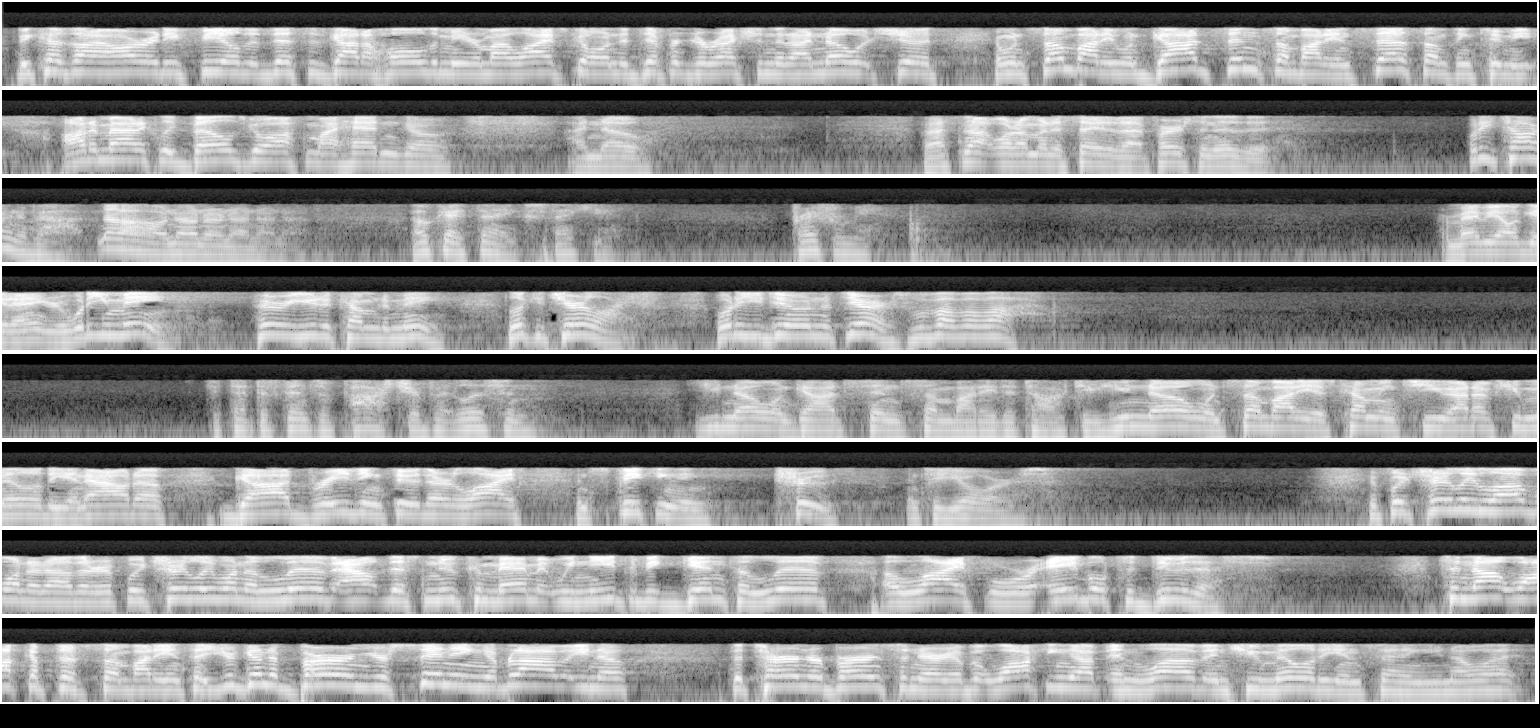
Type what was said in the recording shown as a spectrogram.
because I already feel that this has got a hold of me or my life's going a different direction than I know it should. And when somebody, when God sends somebody and says something to me, automatically bells go off in my head and go, I know. But that's not what I'm going to say to that person, is it? What are you talking about? No, no, no, no, no, no. Okay, thanks. Thank you. Pray for me. Or maybe I'll get angry. What do you mean? Who are you to come to me? Look at your life. What are you doing with yours? Blah, blah, blah, blah. get that defensive posture. But listen, you know when God sends somebody to talk to you. You know when somebody is coming to you out of humility and out of God breathing through their life and speaking truth into yours. If we truly love one another, if we truly want to live out this new commandment, we need to begin to live a life where we're able to do this. To not walk up to somebody and say, You're going to burn, you're sinning, blah, blah, you know, the turn or burn scenario, but walking up in love and humility and saying, You know what?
